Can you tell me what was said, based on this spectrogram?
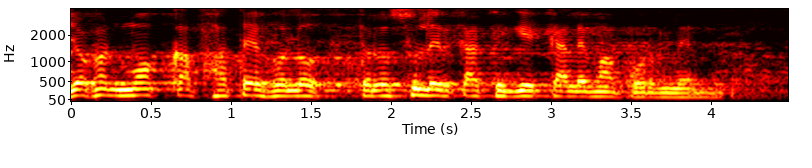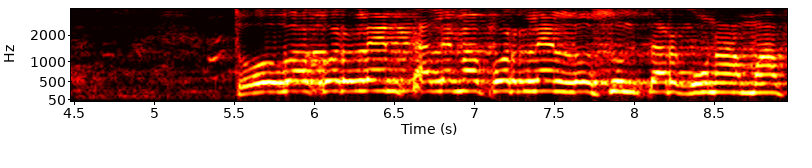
যখন মক্কা ফাতে হলো তো রসুলের কাছে গিয়ে কালেমা পড়লেন। তোবা করলেন, কালেমা পড়লেন রসুল তার গুণা মাফ,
